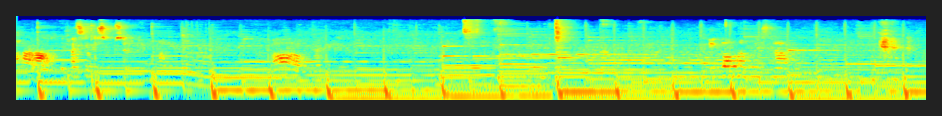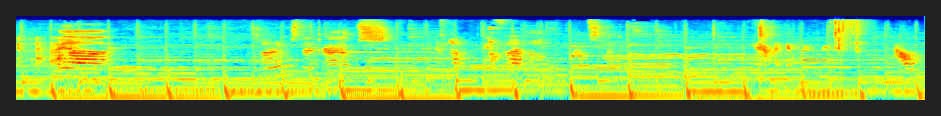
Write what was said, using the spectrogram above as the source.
Nakasarap. Di ba sinusubsub yung mga Oh. Hindi ko ako nag-miss na. Kaya, sorry Mr. Krabs. I'm not a fan of crabs now. Kaya ka nag-prepare.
